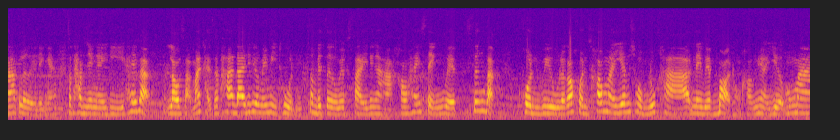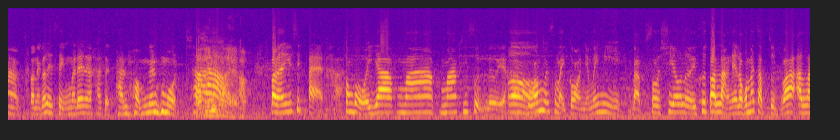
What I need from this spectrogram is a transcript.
มากเลยอะไรเงี้ยจะทำยังไงดีให้แบบเราสามารถขายเสื้อผ้าได้โดยที่เราไม่มีทุนจนไปเจอเว็บไซต์หนึงอะค่ะเขาให้เซ็งเว็บ ซึ่งแบบ คนวิว แล้วก็คนเข้ามาเยี่ยมชมลูกค้าในเว็บบอร์ดของเขาเนี่ยเยอะมากๆ ตอนนั้นก็เลยเซ็งมาได้นะคะ7,000พร้อมเงินหมดตอนใช่นี้อายุเท่าไหร่ครับ ตอนนั้นอายุ 18 ค่ะ ต้องบอกว่ายากมากมากที่สุดเลยอะค่ะ เออ เพราะว่ามันสมัยก่อนเนี่ยไม่มีแบบโซเชียลเลย คือตอนหลังเนี่ยเราก็มาจับจุดว่าอะไร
